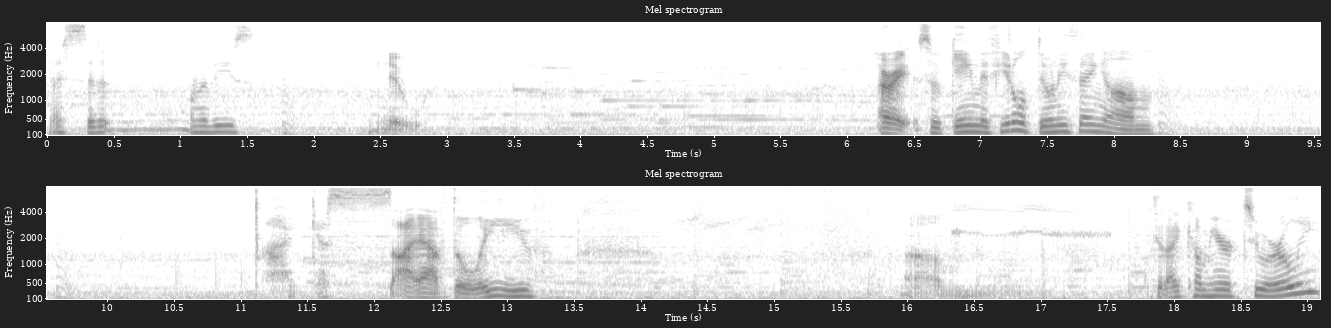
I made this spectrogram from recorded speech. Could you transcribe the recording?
Can I sit at one of these? No. Alright, so game, if you don't do anything, um... I guess I have to leave. Um... Did I come here too early?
